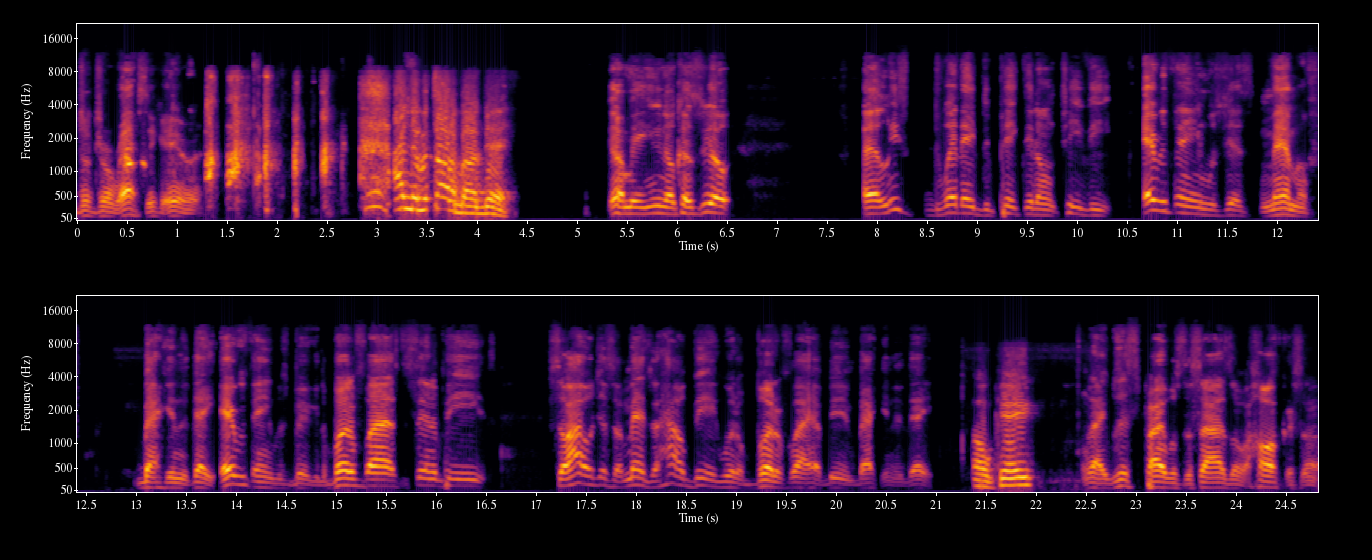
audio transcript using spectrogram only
the Jurassic era. I never thought about that. I mean, you know, because you know, at least the way they depicted on TV, everything was just mammoth back in the day. Everything was bigger. The butterflies, the centipedes. So I would just imagine how big would a butterfly have been back in the day. Okay. Like this probably was the size of a hawk or something.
